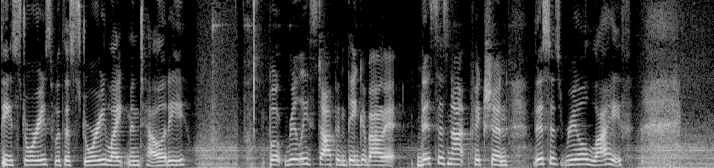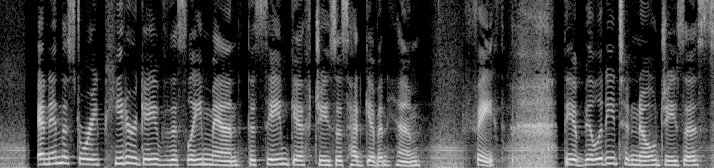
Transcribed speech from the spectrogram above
these stories with a story like mentality. But really stop and think about it. This is not fiction, this is real life. And in the story, Peter gave this lame man the same gift Jesus had given him faith, the ability to know Jesus,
